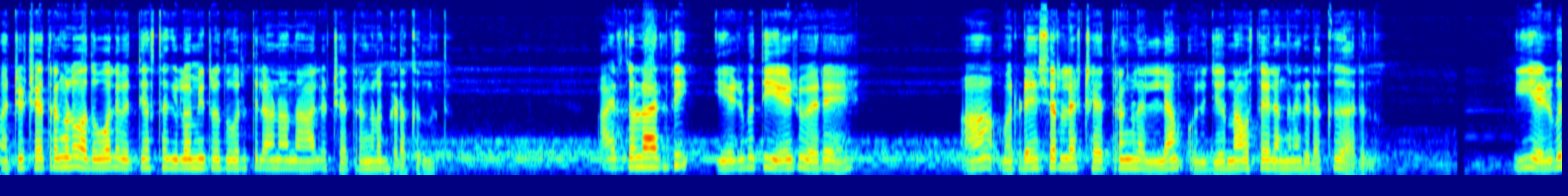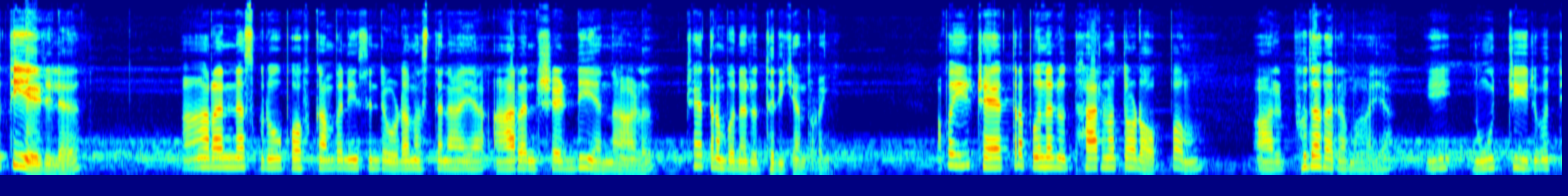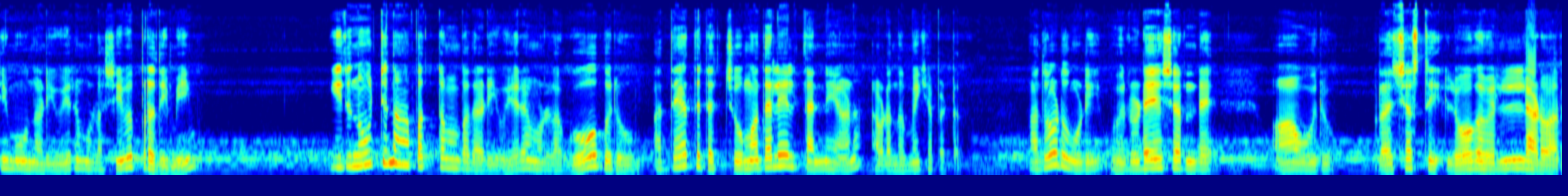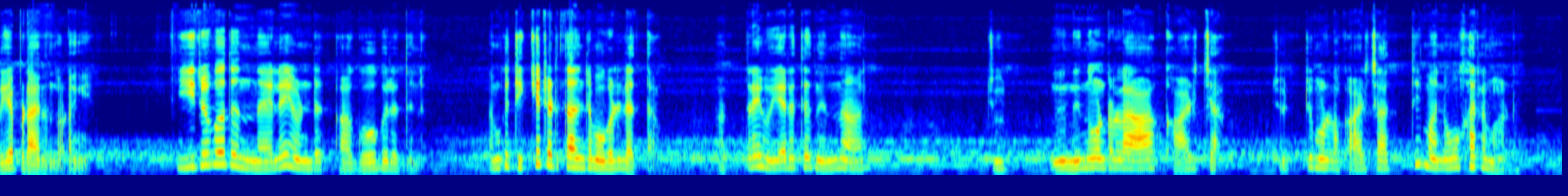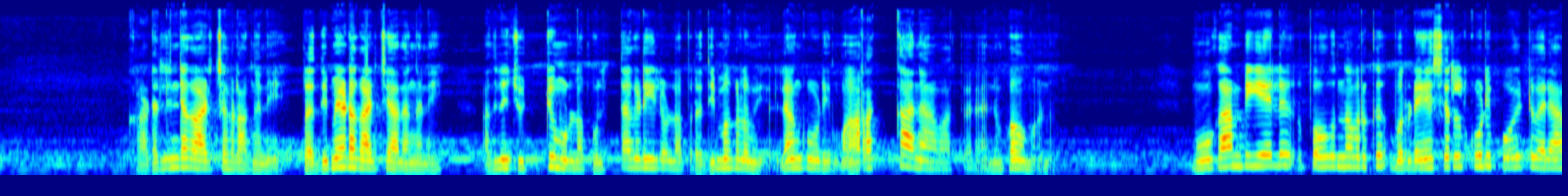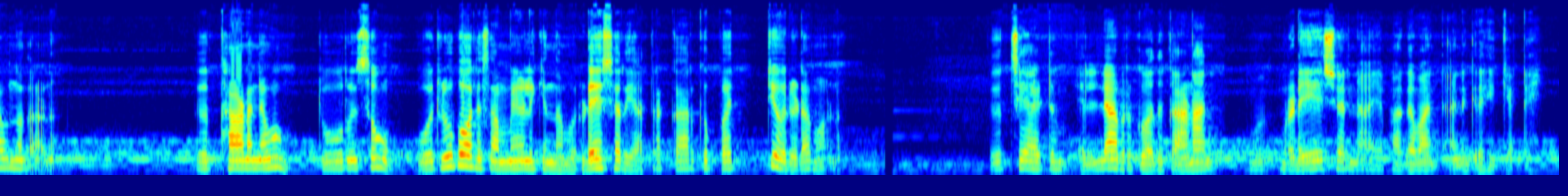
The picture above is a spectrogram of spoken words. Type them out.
മറ്റു ക്ഷേത്രങ്ങളും അതുപോലെ വ്യത്യസ്ത കിലോമീറ്റർ ദൂരത്തിലാണ് ആ നാല് ക്ഷേത്രങ്ങളും കിടക്കുന്നത്. ആയിരത്തി തൊള്ളായിരത്തി എഴുപത്തി ഏഴ് വരെ ആ മുരുടേശ്വറിലെ ക്ഷേത്രങ്ങളെല്ലാം ഒരു ജീർണാവസ്ഥയിൽ അങ്ങനെ കിടക്കുകയായിരുന്നു. ഈ എഴുപത്തിയേഴിൽ R N S group of കമ്പനീസിന്റെ ഉടമസ്ഥനായ ആർ എൻ ഷെഡ്ഡി എന്ന ആൾ ക്ഷേത്രം പുനരുദ്ധരിക്കാൻ തുടങ്ങി. അപ്പോൾ ഈ ക്ഷേത്ര പുനരുദ്ധാരണത്തോടൊപ്പം അത്ഭുതകരമായ ഈ നൂറ്റി ഇരുപത്തി മൂന്നടി ഉയരമുള്ള ശിവപ്രതിമയും ഇരുന്നൂറ്റി നാൽപ്പത്തൊമ്പത് അടി ഉയരമുള്ള ഗോപുരവും അദ്ദേഹത്തിന്റെ ചുമതലയിൽ തന്നെയാണ് അവിടെ നിർമ്മിക്കപ്പെട്ടത്. അതോടുകൂടി മുരുടേശ്വരന്റെ ആ ഒരു പ്രശസ്തി ലോകമെല്ലായിടും അറിയപ്പെടാനും തുടങ്ങി. ഇരുപത് നിലയുണ്ട് ആ ഗോപുരത്തിന്. നമുക്ക് ടിക്കറ്റ് എടുത്താൽ അതിന്റെ മുകളിലെത്താം. അത്രയും ഉയരത്തിൽ നിന്നാൽ ചു നിന്നുകൊണ്ടുള്ള ആ കാഴ്ച ചുറ്റുമുള്ള കാഴ്ച അതിമനോഹരമാണ്. കടലിന്റെ കാഴ്ചകൾ അങ്ങനെ പ്രതിമയുടെ കാഴ്ച അതങ്ങനെ അതിന് ചുറ്റുമുള്ള പുൽത്തകടിയിലുള്ള പ്രതിമകളും എല്ലാം കൂടി മറക്കാനാവാത്ത ഒരു അനുഭവമാണ്. മൂകാംബികയിൽ പോകുന്നവർക്ക് മുരുടേശ്വറിൽ കൂടി പോയിട്ട് വരാവുന്നതാണ്. തീർത്ഥാടനവും ടൂറിസവും ഒരുപോലെ സമ്മേളിക്കുന്ന മുരുടേശ്വർ യാത്രക്കാർക്ക് പറ്റിയ ഒരിടമാണ്. തീർച്ചയായിട്ടും എല്ലാവർക്കും അത് കാണാൻ മൃഡേശ്വരനായ ഭഗവാൻ അനുഗ്രഹിക്കട്ടെ.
